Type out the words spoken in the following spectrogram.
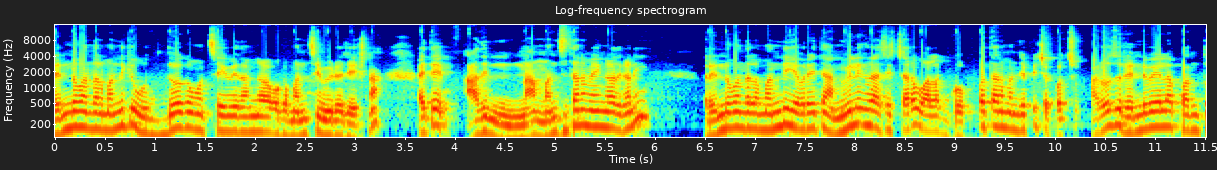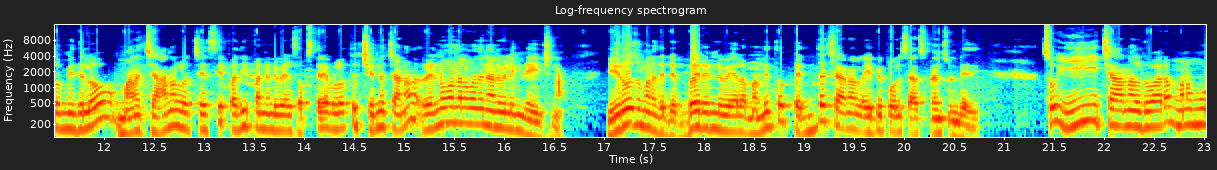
రెండు వందల మందికి ఉద్యోగం వచ్చే విధంగా ఒక మంచి వీడియో చేసిన. అయితే అది నా మంచితనం ఏం కాదు కానీ రెండు వందల మంది ఎవరైతే అన్విలింగ్ రాసిచ్చారో వాళ్ళ గొప్పతనం అని చెప్పి చెప్పొచ్చు. ఆ రోజు రెండు వేల పంతొమ్మిదిలో మన ఛానల్ వచ్చేసి పది పన్నెండు వేల సబ్స్క్రైబర్లతో చిన్న ఛానల్ రెండు వందల మందిని అన్విలింగ్ చేయించిన. ఈరోజు మనది డెబ్బై రెండు వేల మందితో పెద్ద ఛానల్ ఏపీ పోలీస్ ఆస్పిరెంట్స్ ఉండేది. సో ఈ ఛానల్ ద్వారా మనము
